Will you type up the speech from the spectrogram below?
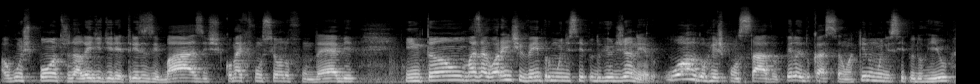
alguns pontos da Lei de Diretrizes e Bases, como é que funciona o Fundeb. Então, mas agora a gente vem para o município do Rio de Janeiro. O órgão responsável pela educação aqui no município do Rio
